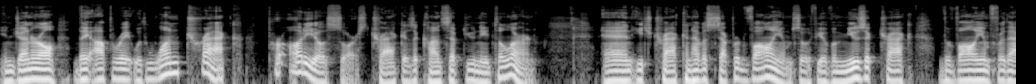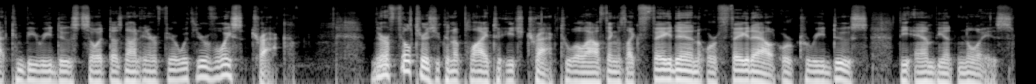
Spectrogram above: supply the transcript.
In general, they operate with one track per audio source. Track is a concept you need to learn. And each track can have a separate volume. So if you have a music track, the volume for that can be reduced so it does not interfere with your voice track. There are filters you can apply to each track to allow things like fade in or fade out or to reduce the ambient noise.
